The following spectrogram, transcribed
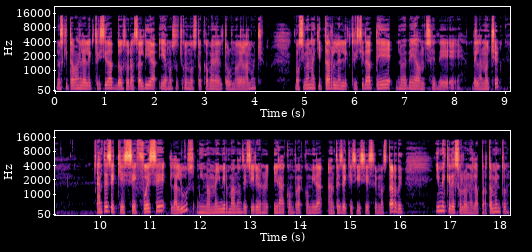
Nos quitaban la electricidad dos horas al día y a nosotros nos tocaba en el turno de la noche. Nos iban a quitar la electricidad de 9 a 11 de, de la noche. Antes de que se fuese la luz, mi mamá y mi hermano decidieron ir a comprar comida antes de que se hiciese más tarde y me quedé solo en el apartamento.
